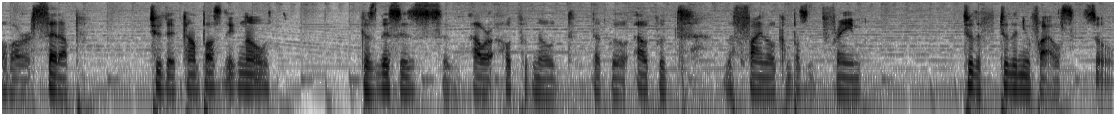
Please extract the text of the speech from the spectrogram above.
of our setup to the compositing node because this is our output node that will output the final composite frame to the to the new files. So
